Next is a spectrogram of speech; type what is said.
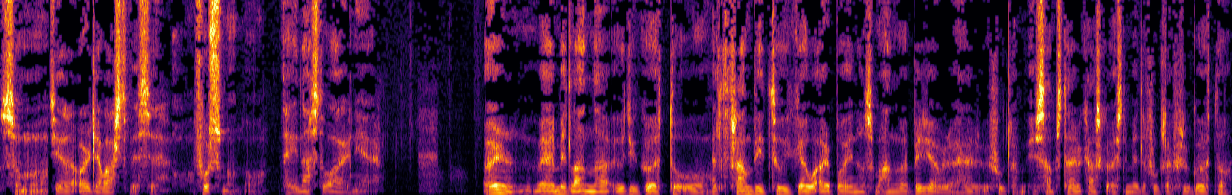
som gjør ordentlig varst visse forsen og det er neste årene her. Ørn var mitt landa ute i Gøte og helt fram vi tog i gau arbeidene som han var byrja over her i, i samstær, kanskje også i middel middelfugla for Gøte.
